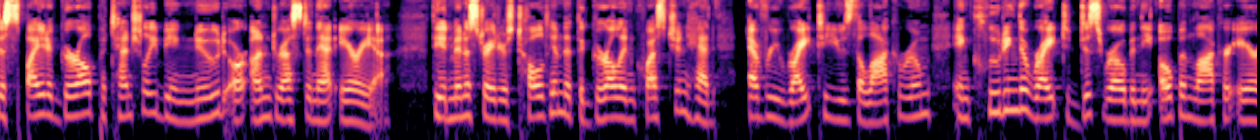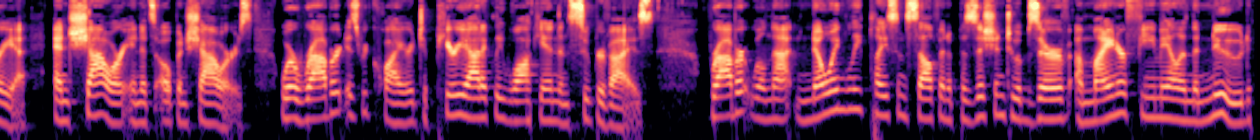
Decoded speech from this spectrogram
despite a girl potentially being nude or undressed in that area. The administrators told him that the girl in question had every right to use the locker room, including the right to disrobe in the open locker area and shower in its open showers, where Robert is required to periodically walk in and supervise. Robert will not knowingly place himself in a position to observe a minor female in the nude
